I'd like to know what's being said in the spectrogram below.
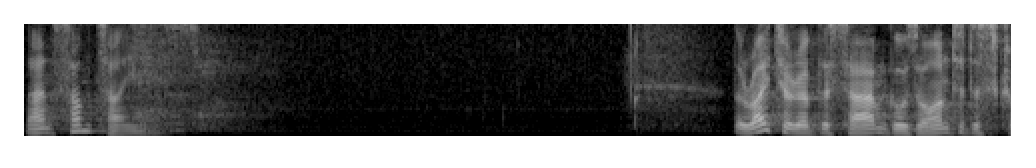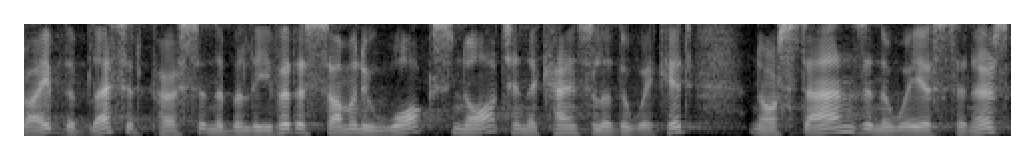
than sometimes. The writer of the psalm goes on to describe the blessed person, the believer, as someone who walks not in the counsel of the wicked, nor stands in the way of sinners,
